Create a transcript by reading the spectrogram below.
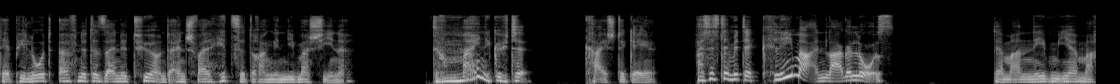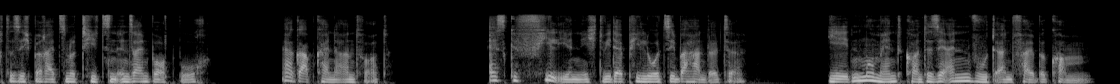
Der Pilot öffnete seine Tür und ein Schwall Hitze drang in die Maschine. Du meine Güte, kreischte Gail. Was ist denn mit der Klimaanlage los? Der Mann neben ihr machte sich bereits Notizen in sein Bordbuch. Er gab keine Antwort. Es gefiel ihr nicht, wie der Pilot sie behandelte. Jeden Moment konnte sie einen Wutanfall bekommen.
